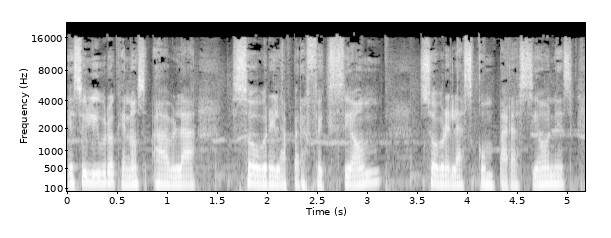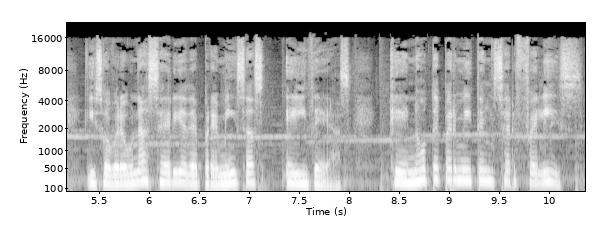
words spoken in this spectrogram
Es un libro que nos habla sobre la perfección, sobre las comparaciones y sobre una serie de premisas e ideas que no te permiten ser feliz,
